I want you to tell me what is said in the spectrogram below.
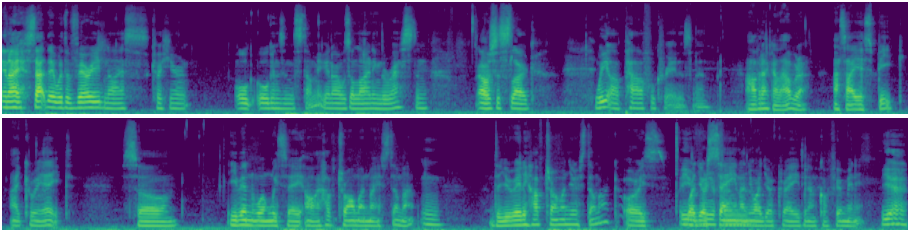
And I sat there with a very nice, coherent org- organs in the stomach, and I was aligning the rest, and I was just like, we are powerful creators, man. Abracadabra. As I speak, I create. So, even when we say, "Oh, I have trauma in my stomach," Mm. do you really have trauma in your stomach, or is you- what are you're saying and what you're creating and confirming it? Yeah,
